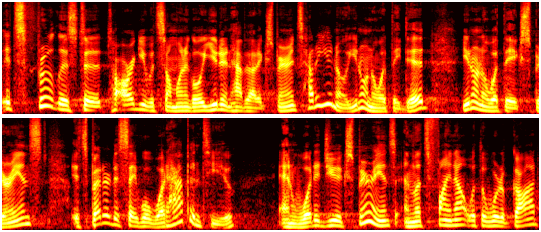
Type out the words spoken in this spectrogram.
it's fruitless to, to argue with someone and go, You didn't have that experience. How do you know? You don't know what they did, you don't know what they experienced. It's better to say, Well, what happened to you? And what did you experience? And let's find out what the Word of God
